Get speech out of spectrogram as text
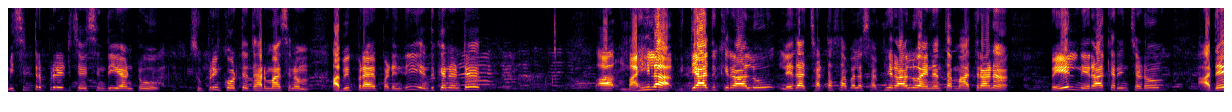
మిస్ఇంటర్ప్రిట్ చేసింది అంటూ సుప్రీంకోర్టు ధర్మాసనం అభిప్రాయపడింది. ఎందుకనంటే మహిళ విద్యార్థికురాలు లేదా చట్టసభల సభ్యురాలు అయినంత మాత్రాన బెయిల్ నిరాకరించడం అదే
